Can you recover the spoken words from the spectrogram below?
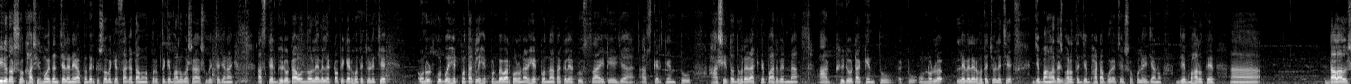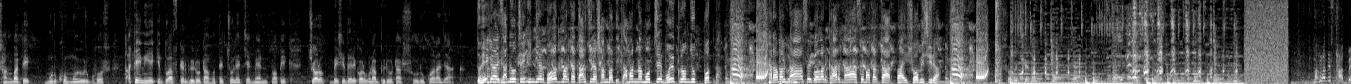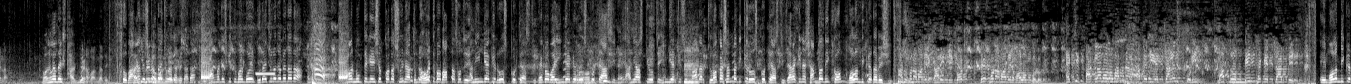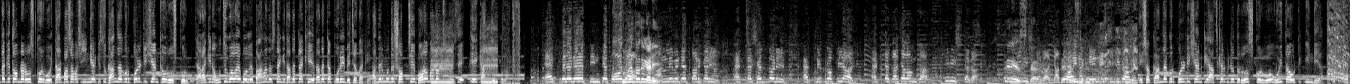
প্রিয় দর্শক, হাসির ময়দান চ্যানেলে আপনাদেরকে সবাইকে স্বাগতম। আমার তরফ থেকে ভালোবাসা, শুভেচ্ছা জানাই। আজকের ভিডিওটা অন্য লেভেলের টপিকের হতে চলেছে। অনুরোধ করব হেডফোন থাকলে হেডফোন ব্যবহার করুন আর হেডফোন না থাকলে একটু সাইডে যান। আজকের কিন্তু হাসি তো ধরে রাখতে পারবেন না। আর ভিডিওটা কিন্তু একটু অন্য লেভেলের হতে চলেছে। যে বাংলাদেশ, ভারতের যে ভাটা পড়েছে, সকলেই জানো যে ভারতের দালাল সাংবাদিক মূর্খ ময়ূর ঘোষ। তাকে নিয়ে কিন্তু আজকের ভিডিওটা হতে চলেছে মেন টপিক চলো বেশি দেরি করব না ভিডিওটা শুরু করা যাক। তো হে গাইস আমি হচ্ছে ইন্ডিয়ার বলদ মার্কা তারসিরা সাংবাদিক। আমার নাম হচ্ছে ময়ূক রঞ্জুক বদনা। আর আমার না আছে গলার ঘাড় না আছে মাথার তার। ভাই সবই সিরা। সবে ছেড়ে বাংলাদেশ থাকবে না। বাংলাদেশ থাকবে না। বাংলাদেশ। তো বাংলাদেশ কোথায় চলে যাবে দাদা। বাংলাদেশ কি তোমার বইয়ের গুদায় চলে যাবে দাদা? আমার মুখ থেকে এইসব কথা শুই না তোমরা হয়তো বা ভাবতাছো যে আমি ইন্ডিয়াকে রোস্ট করতে আসছি। দেখো ভাই ইন্ডিয়াকে রোস্ট করতে আসি নাই। আমি আসছি হচ্ছে ইন্ডিয়ার কিছু মাদার চোখার সাংবাদিককে রোস্ট করতে আসছি যারা কিনা সাংবাদিক কম মলম বিক্রেতা বেশি। আসুন আমাদের গাড়ির নিকট দেখুন আমাদের মলমগুলো। একটি পাগলা মলম আপনার হাতে দিয়ে চ্যালেঞ্জ করি মাত্র তিন থেকে চার দিন। এই মলম বিক্রেতাকে তো আমরা রোস্ট করবোই তার পাশাপাশি ইন্ডিয়ার কিছু গাঞ্জাগুর পলিটিশিয়ানকেও রোস্ট করব। যারা কিনা উঁচু গলায় বলে বাংলাদেশ নাকি তাদেরটা খেয়ে তাদেরটা পরেই বেঁচে থাকে। তাদের মধ্যে সবচেয়ে বড় মাদার ছিল হয়েছে এই কান্তির পোলা এক প্লেটে তিনটে পরোটা আনলিমিটেড তরকারি একটা সেদ্ধ ডিম এক টুকরো পেঁয়াজ একটা কাঁচা লঙ্কা তিরিশ টাকা। এইসব গাঞ্জাকুর পলিটিশিয়ানকে আজকের ভিডিওতে রোস্ট করব without India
